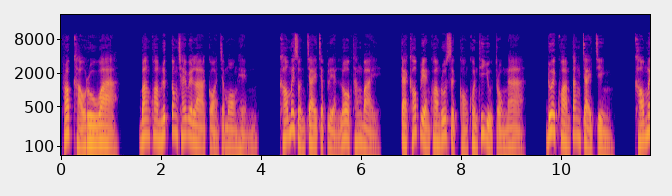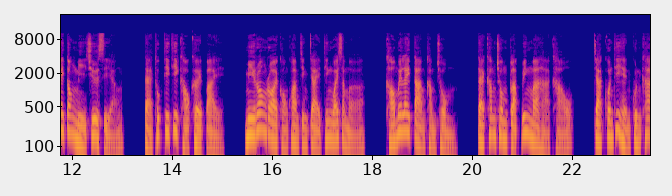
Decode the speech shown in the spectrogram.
เพราะเขารู้ว่า บางความลึกต้องใช้เวลาก่อนจะมองเห็น เขาไม่สนใจจะเปลี่ยนโลกทั้งใบ แต่เขาเปลี่ยนความรู้สึกของคนที่อยู่ตรงหน้า ด้วยความตั้งใจจริง เขาไม่ต้องมีชื่อเสียง แต่ทุกที่ที่เขาเคยไป มีร่องรอยของความจริงใจทิ้งไว้เสมอ เขาไม่ไล่ตามคำชม แต่คำชมกลับวิ่งมาหาเขา จากคนที่เห็นคุณค่า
